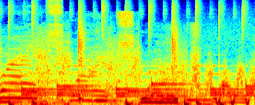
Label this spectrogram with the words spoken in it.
What? What?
